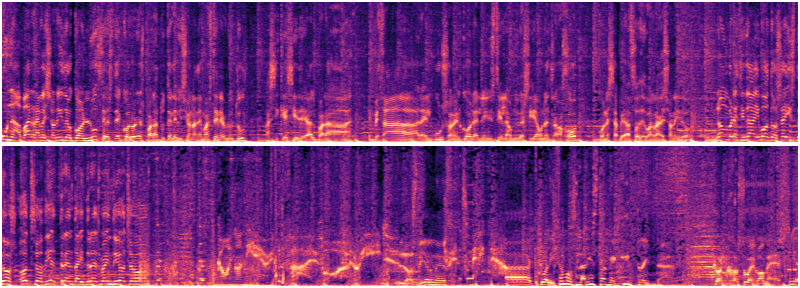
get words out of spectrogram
una barra de sonido con luces de colores para tu televisión. Además tiene Bluetooth, así que es ideal para empezar el curso en el cole, en el instituto, en la universidad o en el trabajo con esa pedazo de barra de sonido. Nombre, ciudad y voto 628 10 33 28. Going on the air in five, four, three, two. Los viernes actualizamos la lista de Hit 30 con Josué Gómez. 7.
